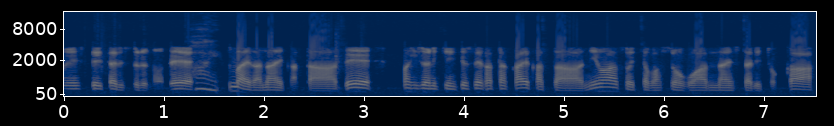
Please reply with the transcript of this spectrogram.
運営していたりするので、はい、住まいがない方で、まあ、非常に緊急性が高い方にはそういった場所をご案内したりとか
